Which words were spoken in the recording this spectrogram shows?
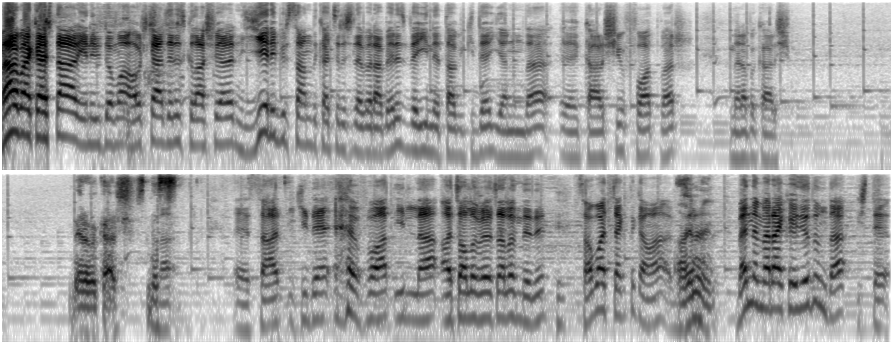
Merhaba arkadaşlar yeni videoma hoş geldiniz. Clash Royale'in yeni bir sandık açılışıyla beraberiz ve yine tabii ki de yanında e, karşı Fuat var. Merhaba kardeşim. Merhaba karşı. Nasılsın? E, saat 2'de Fuat illa açalım açalım dedi. Sabah açacaktık ama. Aynen. Ben de merak ediyordum da işte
